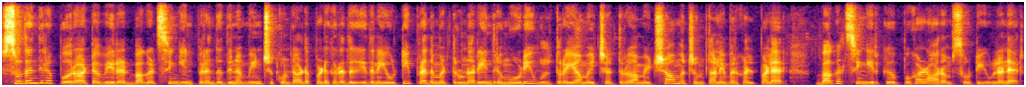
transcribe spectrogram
சுதந்திர போராட்ட வீரர் பகத்சிங்கின் பிறந்த தினம் இன்று கொண்டாடப்படுகிறது. இதனையொட்டி பிரதமர் திரு நரேந்திர மோடி உள்துறை அமைச்சர் திரு அமித் ஷா மற்றும் தலைவர்கள் பலர் பகத்சிங்கிற்கு புகழாரம் சூட்டியுள்ளனர்.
